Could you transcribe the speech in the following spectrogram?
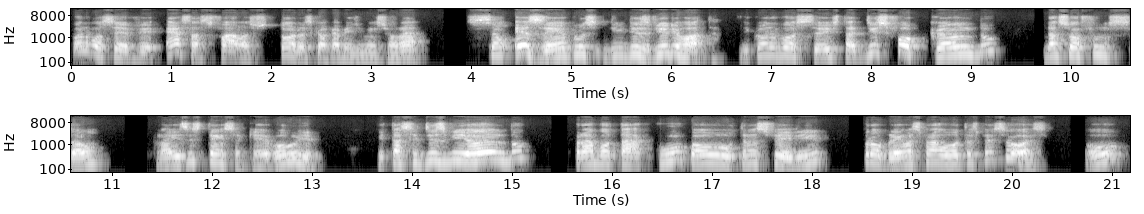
Quando você vê essas falas todas que eu acabei de mencionar, são exemplos de desvio de rota, de quando você está desfocando da sua função na existência, que é evoluir, e está se desviando para botar a culpa ou transferir problemas para outras pessoas. Ou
